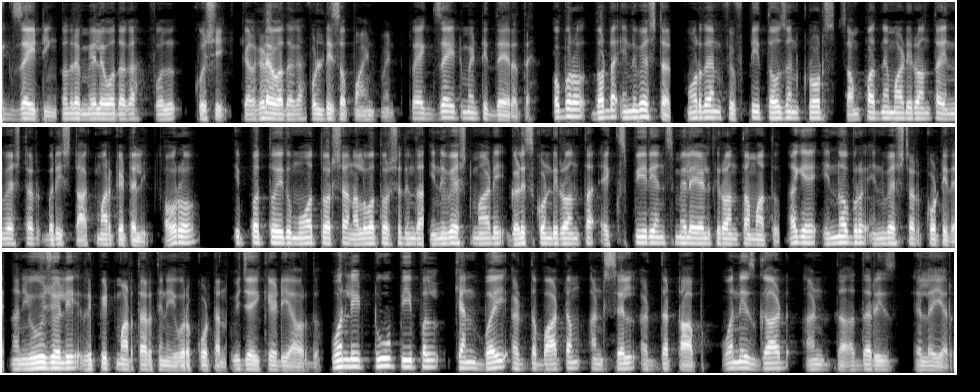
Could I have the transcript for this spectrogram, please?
ಎಕ್ಸೈಟಿಂಗ್ ಅಂದ್ರೆ ಮೇಲೆ ಹೋದಾಗ ಫುಲ್ ಖುಷಿ, ಕೆಳಗಡೆ ಹೋದಾಗ ಫುಲ್ ಡಿಸಪಾಯಿಂಟ್ಮೆಂಟ್ ಎಕ್ಸೈಟ್ಮೆಂಟ್ ಇದ್ದೇ ಇರುತ್ತೆ. ಒಬ್ಬರು ದೊಡ್ಡ investor more than fifty thousand crores ಸಂಪಾದನೆ ಮಾಡಿರುವಂತ ಇನ್ವೆಸ್ಟರ್ ಬರೀ ಸ್ಟಾಕ್ ಮಾರ್ಕೆಟ್ ಅಲ್ಲಿ. ಅವರು ಇಪ್ಪತ್ತು ಇದು ಮೂವತ್ತು ವರ್ಷ, ನಲವತ್ತು ವರ್ಷದಿಂದ ಇನ್ವೆಸ್ಟ್ ಮಾಡಿ ಗಳಿಸ್ಕೊಂಡಿರುವಂತ ಎಕ್ಸ್ಪೀರಿಯನ್ಸ್ ಮೇಲೆ ಹೇಳ್ತಿರುವಂತ ಮಾತು. ಹಾಗೆ ಇನ್ನೊಬ್ರು ಇನ್ವೆಸ್ಟರ್ ಕೊಟ್ಟಿದೆ. ನಾನು ಯೂಶುವಲಿ ರಿಪೀಟ್ ಮಾಡ್ತಾ ಇರ್ತೀನಿ ಇವರ ಕೋಟನ್ ವಿಜಯ್ ಕೆಡಿ ಅವ್ರದ್ದು. Only two people can buy at the bottom and sell at the top one is god and the other is a liar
